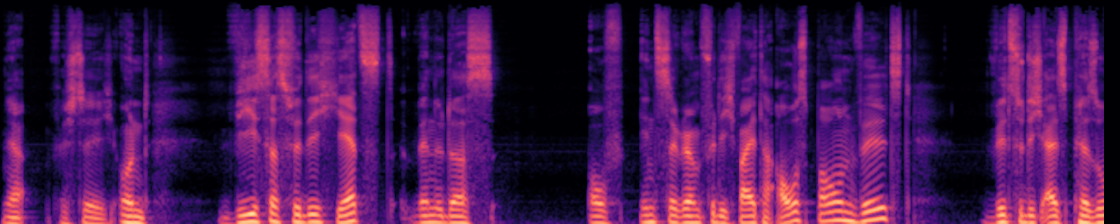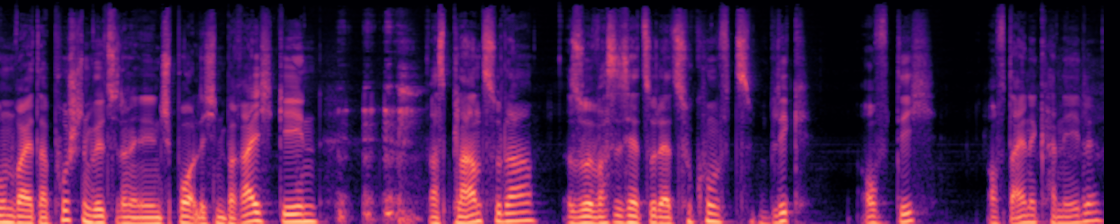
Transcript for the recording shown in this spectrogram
Ja, verstehe ich. Und wie ist das für dich jetzt, wenn du das auf Instagram für dich weiter ausbauen willst? Willst du dich als Person weiter pushen? Willst du dann in den sportlichen Bereich gehen? Was planst du da? Also, was ist jetzt so der Zukunftsblick auf dich, auf deine Kanäle?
